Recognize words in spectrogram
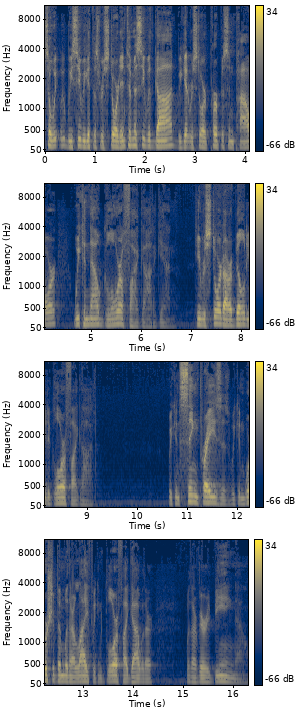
So we, we see we get this restored intimacy with God, we get restored purpose and power. We can now glorify God again. He restored our ability to glorify God. We can sing praises. We can worship Him with our life. We can glorify God with our, with our very being now.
